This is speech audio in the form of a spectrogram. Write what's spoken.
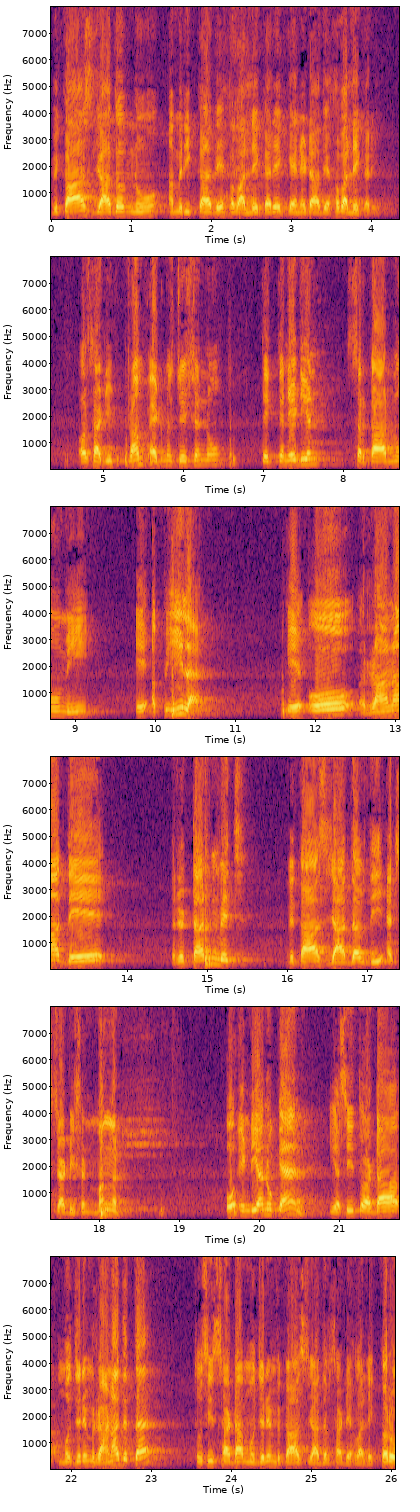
ਵਿਕਾਸ ਯਾਦਵ ਨੂੰ ਅਮਰੀਕਾ ਦੇ ਹਵਾਲੇ ਕਰੇ, ਕੈਨੇਡਾ ਦੇ ਹਵਾਲੇ ਕਰੇ। ਔਰ ਸਾਡੀ ਟਰੰਪ ਐਡਮਿਨਿਸਟ੍ਰੇਸ਼ਨ ਨੂੰ ਤੇ ਕੈਨੇਡੀਅਨ ਸਰਕਾਰ ਨੂੰ ਵੀ ਇਹ ਅਪੀਲ ਹੈ ਕਿ ਉਹ ਰਾਣਾ ਦੇ ਰਿਟਰਨ ਵਿੱਚ ਵਿਕਾਸ ਯਾਦਵ ਦੀ ਐਕਸਟ੍ਰੈਡੀਸ਼ਨ ਮੰਗਣ। ਉਹ ਇੰਡੀਆ ਨੂੰ ਕਹਿਣ ਕਿ ਅਸੀਂ ਤੁਹਾਡਾ ਮੁਜਰਮ ਰਾਣਾ ਦਿੱਤਾ ਤੁਸੀਂ ਸਾਡਾ ਮੁਜਰਮ ਵਿਕਾਸ ਯਾਦਵ ਸਾਡੇ ਹਵਾਲੇ ਕਰੋ।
